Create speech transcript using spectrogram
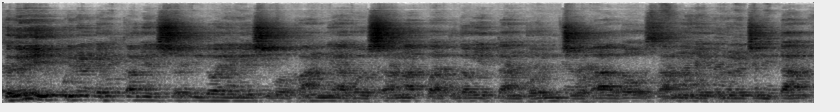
그들이 우리를 애굽 땅에서 인도하여 내시고 광야하고 사막과 구덩이 땅 건조하고 사망의 끈을 진땅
